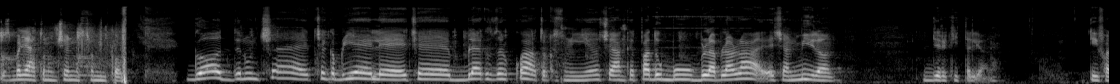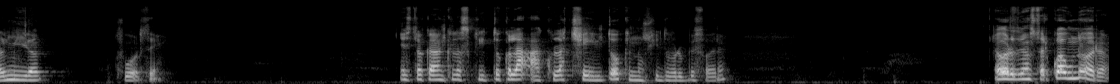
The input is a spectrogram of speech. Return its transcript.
Ho sbagliato, non c'è il nostro amico. God non c'è, c'è Gabriele, c'è Black 04 che sono io, c'è anche Padobu bla bla bla e c'è il Milan. Dire che italiano. Chi fa il Milan? Forse. E sto che anche l'ha scritto con la A, con l'accento che non si dovrebbe fare. Ora dobbiamo stare qua un'ora.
